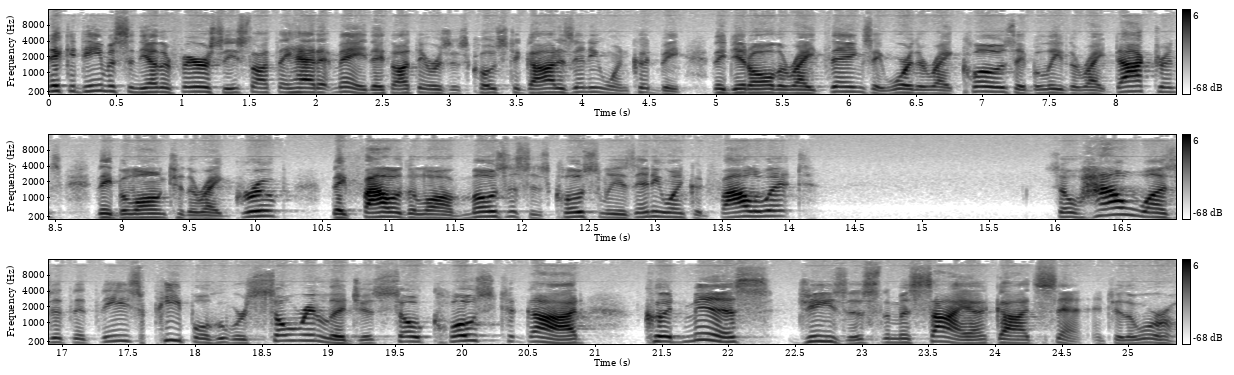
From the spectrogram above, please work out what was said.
Nicodemus and the other Pharisees thought they had it made. They thought they were as close to God as anyone could be. They did all the right things. They wore the right clothes. They believed the right doctrines. They belonged to the right group. They followed the law of Moses as closely as anyone could follow it. So, how was it that these people who were so religious, so close to God, could miss Jesus, the Messiah God sent into the world?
